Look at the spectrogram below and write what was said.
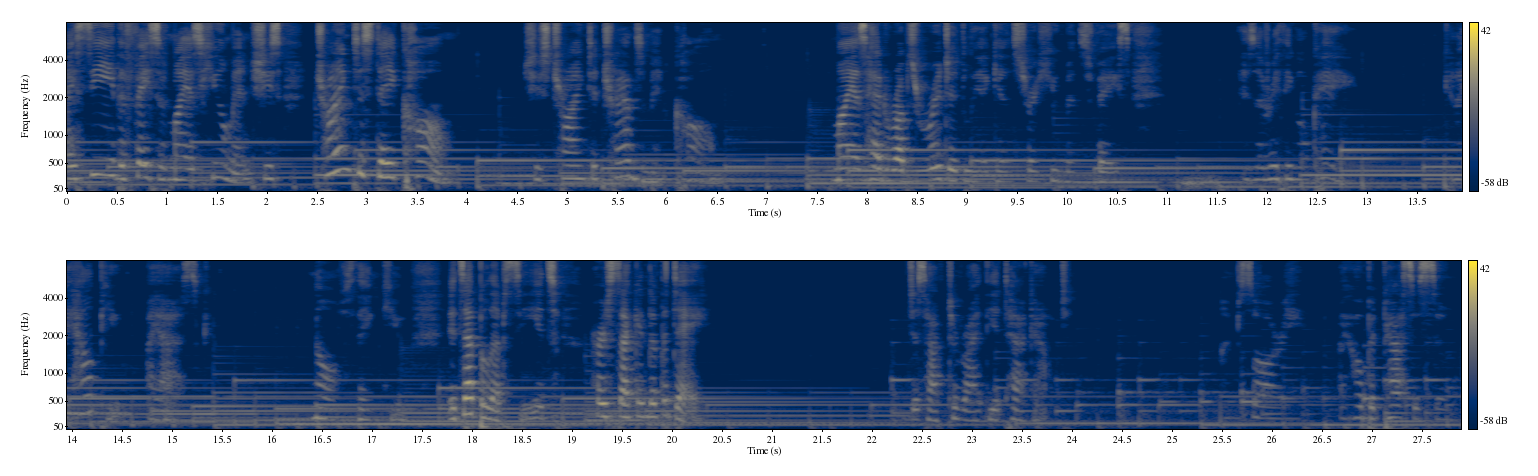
I see the face of Maya's human. She's trying to stay calm. She's trying to transmit calm. Maya's head rubs rigidly against her human's face. Is everything okay? Can I help you? I ask. No, thank you. It's epilepsy. It's her second of the day. We just have to ride the attack out. I'm sorry. I hope it passes soon.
